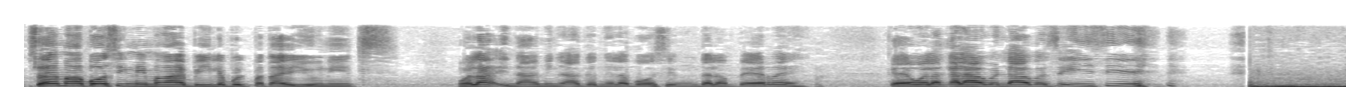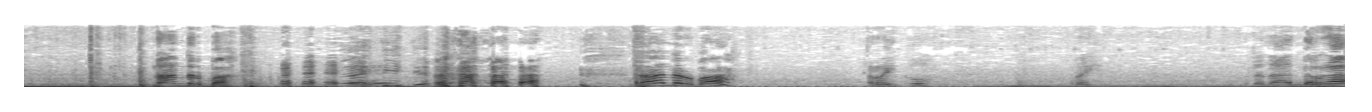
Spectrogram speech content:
So mga bossing, may mga available pa tayo units. Wala, inamin na agad nila bossing dalang pera eh. Kaya walang kalaban-laban sa AC eh. Na-under ba? Na-under ba? Aray ko. Aray. Ito na-under nga.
